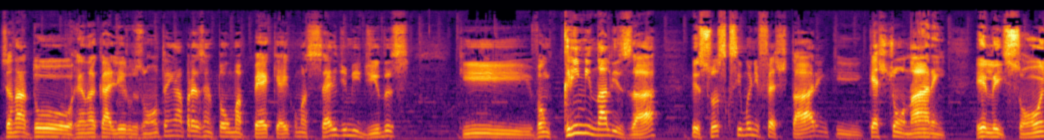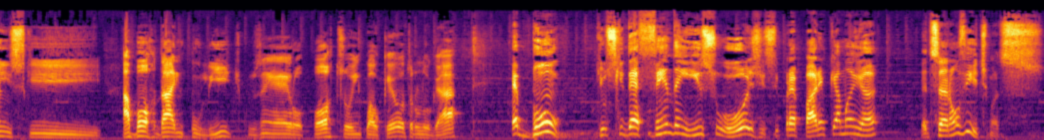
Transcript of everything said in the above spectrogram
senador Renan Calheiros ontem apresentou uma PEC aí com uma série de medidas que vão criminalizar pessoas que se manifestarem, que questionarem eleições, que abordarem políticos em aeroportos ou em qualquer outro lugar. É bom que os que defendem isso hoje se preparem, porque amanhã eles serão vítimas.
